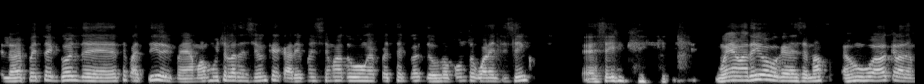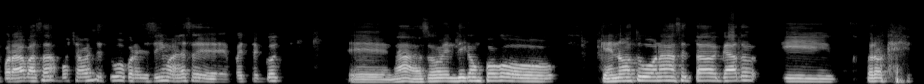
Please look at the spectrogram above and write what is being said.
los expected de, de, este partido y me llamó mucho la atención que Karim Benzema tuvo un expected goal de 1.45. Es decir, muy llamativo porque Benzema es un jugador que la temporada pasada muchas veces estuvo por encima de ese expected goal. Eh, nada, eso indica un poco que no tuvo nada aceptado el gato, y, pero que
